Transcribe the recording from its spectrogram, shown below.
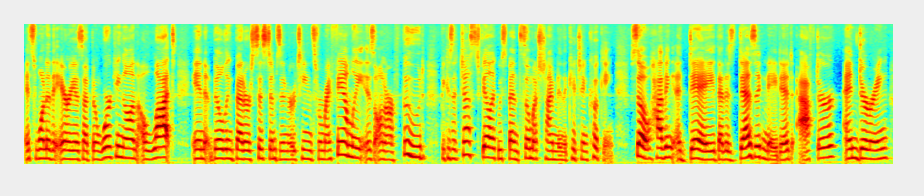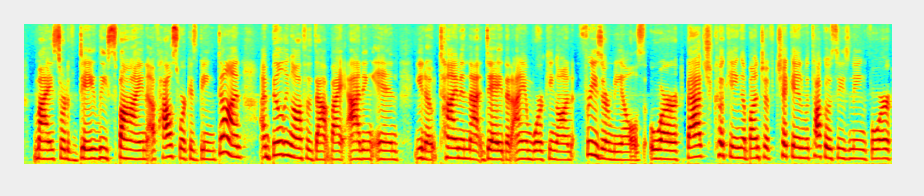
It's one of the areas I've been working on a lot in building better systems and routines for my family is on our food because I just feel like we spend so much time in the kitchen cooking. So having a day that is designated after after and during my sort of daily spine of housework is being done, I'm building off of that by adding in, you know, time in that day that I am working on freezer meals or batch cooking a bunch of chicken with taco seasoning for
